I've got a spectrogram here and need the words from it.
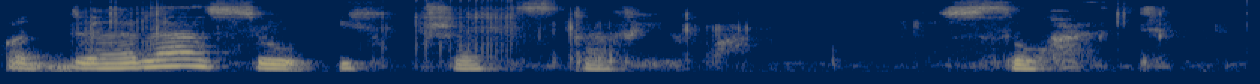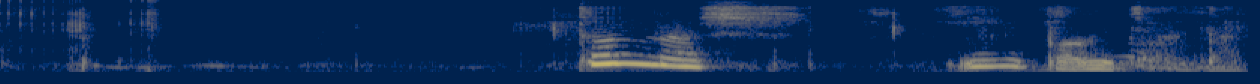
od razu ich przedstawiła. Słuchajcie. To nasz i powiedział tak.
